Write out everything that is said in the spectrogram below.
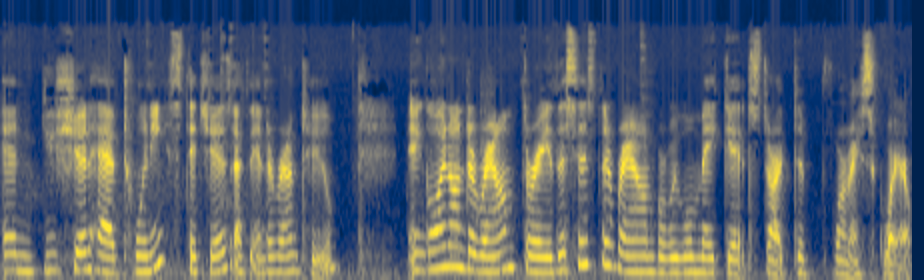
and you should have 20 stitches at the end of round two. And going on to round three, this is the round where we will make it start to form a square.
